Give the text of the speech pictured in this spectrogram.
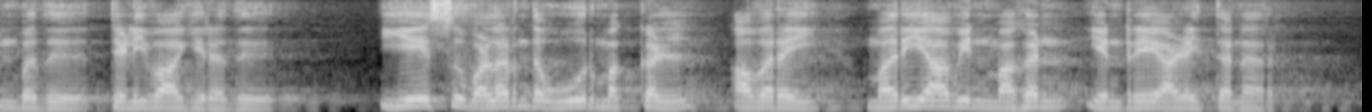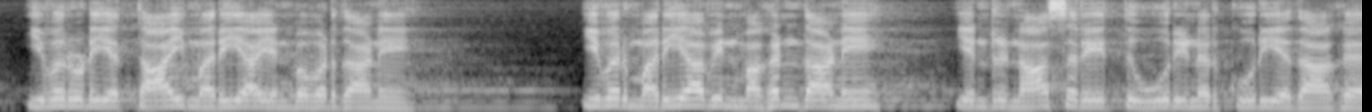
என்பது தெளிவாகிறது. இயேசு வளர்ந்த ஊர் மக்கள் அவரை மரியாவின் மகன் என்றே அழைத்தனர். இவருடைய தாய் மரியா என்பவர்தானே. இவர் மரியாவின் மகன்தானே என்று நாசரேத்து ஊரினர் கூறியதாக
